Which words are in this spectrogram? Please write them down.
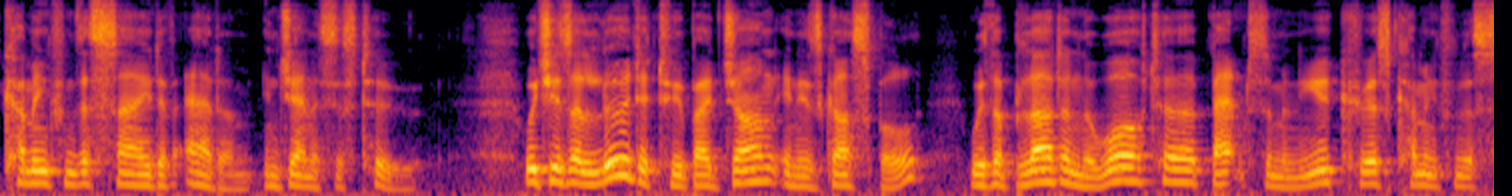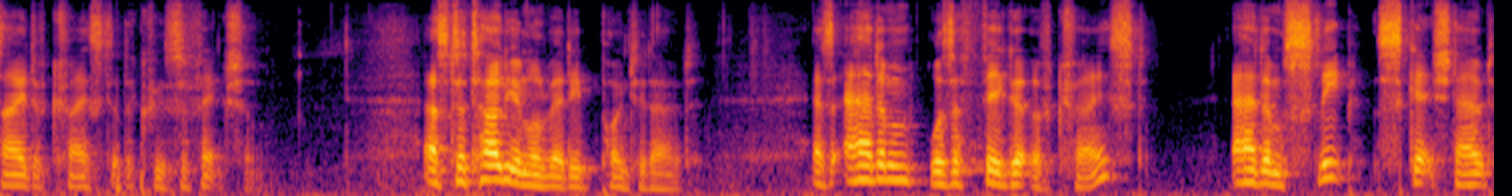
coming from the side of Adam in Genesis 2, which is alluded to by John in his Gospel with the blood and the water, baptism and the Eucharist coming from the side of Christ at the crucifixion. As Tertullian already pointed out, as Adam was a figure of Christ, Adam's sleep sketched out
